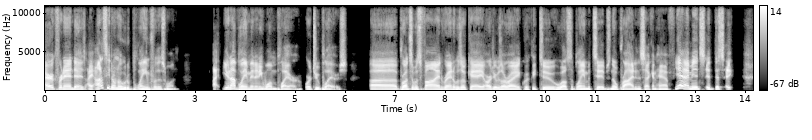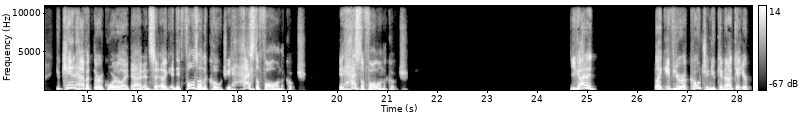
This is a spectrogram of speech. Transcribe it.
Eric Fernandez. I honestly don't know who to blame for this one. I, you're not blaming any one player or two players. Uh, Brunson was fine. Randle was okay. RJ was all right. Quickley too. Who else to blame but Thibs? No pride in the second half. Yeah, I mean it's it, this. It, you can't have a third quarter like that and say like it, it falls on the coach. It has to fall on the coach. It has to fall on the coach. You got to like if you're a coach and you cannot get your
